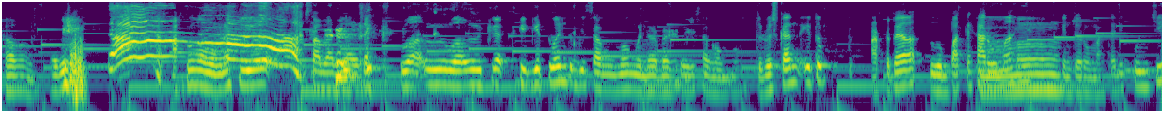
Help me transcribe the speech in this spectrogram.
pocong tapi aku ngomongnya kieu sabar lah teh wah eh, wah eh, kayak gituan tuh bisa ngomong bener-bener bisa ngomong. Terus kan itu aku teh lompat teh ke rumah Hmm. pintu rumah tadi kunci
